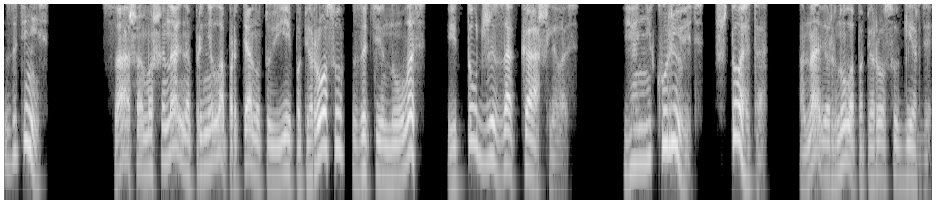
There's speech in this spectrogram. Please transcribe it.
затянись». Саша машинально приняла протянутую ей папиросу, затянулась и тут же закашлялась. «Я не курю ведь. Что это?» Она вернула папиросу Герде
